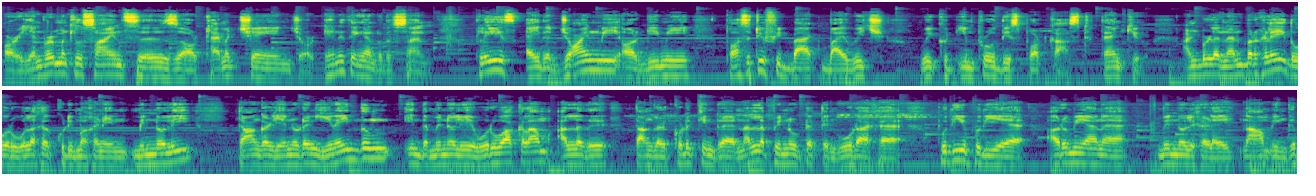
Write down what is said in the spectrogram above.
or environmental sciences, or climate change, or anything under the sun. Please either join me or give me positive feedback by which we could improve this podcast. Thank you. அன்புள்ள நண்பர்களே இது ஒரு உலக குடிமகனின் மின்னொலி தாங்கள் என்னுடன் இணைந்தும் இந்த மின்னொலியை உருவாக்கலாம் அல்லது தாங்கள் கொடுக்கின்ற நல்ல பின்னூட்டத்தின் ஊடாக புதிய புதிய அருமையான மின்னொலிகளை நாம் இங்கு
